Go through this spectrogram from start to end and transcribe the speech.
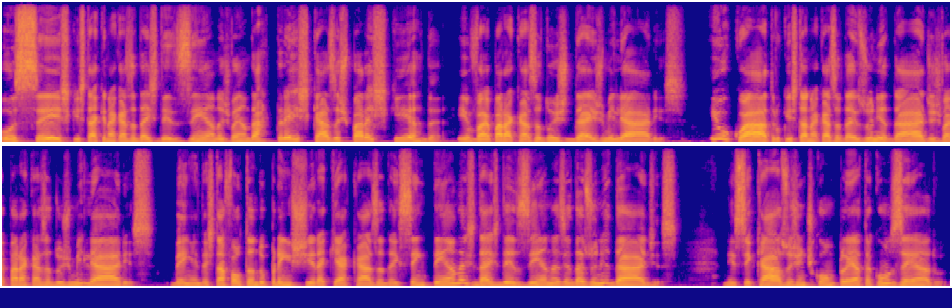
O 6, que está aqui na casa das dezenas, vai andar três casas para a esquerda e vai para a casa dos 10 milhares. E o 4, que está na casa das unidades, vai para a casa dos milhares. Bem, ainda está faltando preencher aqui a casa das centenas, das dezenas e das unidades. Nesse caso, a gente completa com zero.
